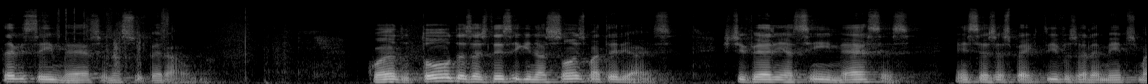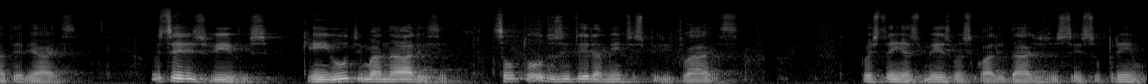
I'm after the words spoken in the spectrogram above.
deve ser imerso na superalma. Quando todas as designações materiais estiverem assim imersas em seus respectivos elementos materiais, os seres vivos, que em última análise são todos inteiramente espirituais, pois têm as mesmas qualidades do Ser Supremo,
